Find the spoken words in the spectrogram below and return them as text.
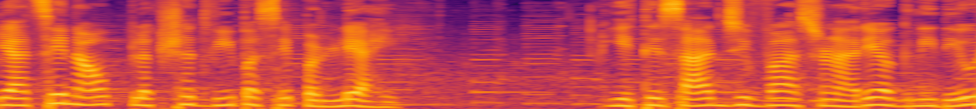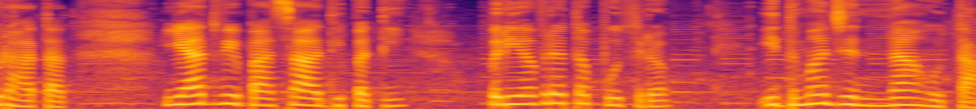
याचे नाव प्लक्षद्वीप असे पडले आहे. येथे सात जिव्हा असणारे अग्निदेव राहतात. या द्वीपाचा अधिपती प्रियव्रतपुत्र इद्मजिन्ना होता.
